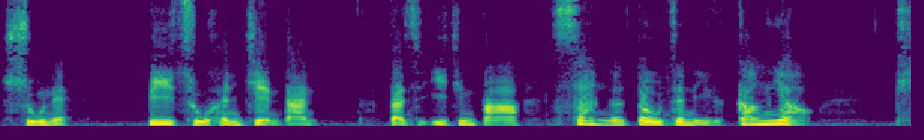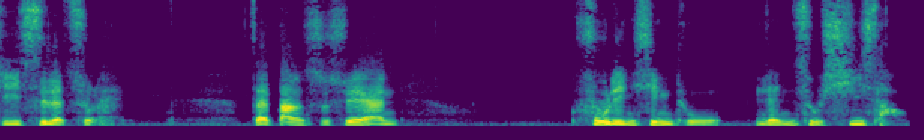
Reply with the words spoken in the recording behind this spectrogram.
书呢笔触很简单，但是已经把善恶斗争的一个纲要提示了出来。在当时，虽然富林信徒人数稀少，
